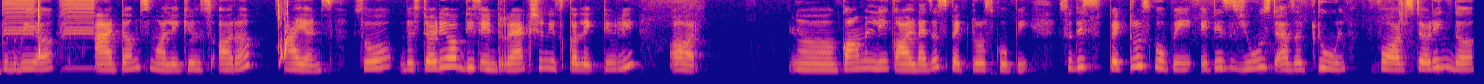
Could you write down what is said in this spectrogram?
could be a atoms molecules or a ions. So the study of this interaction is collectively or uh, commonly called as a spectroscopy. So this spectroscopy it is used as a tool for studying the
